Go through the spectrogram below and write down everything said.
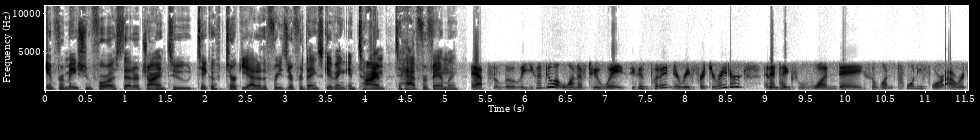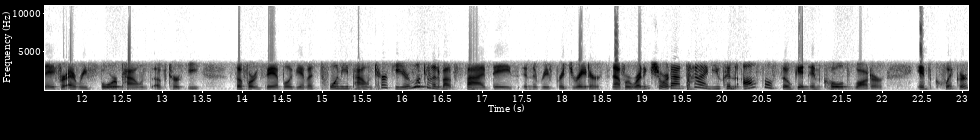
information for us that are trying to take a turkey out of the freezer for Thanksgiving in time to have for family? Absolutely. You can do it one of two ways. You can put it in your refrigerator, and it takes one day, so one 24 hour day for every four pounds of turkey. So, for example, if you have a 20 pound turkey, you're looking at about five days in the refrigerator. Now, if we're running short on time, you can also soak it in cold water. It's quicker.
